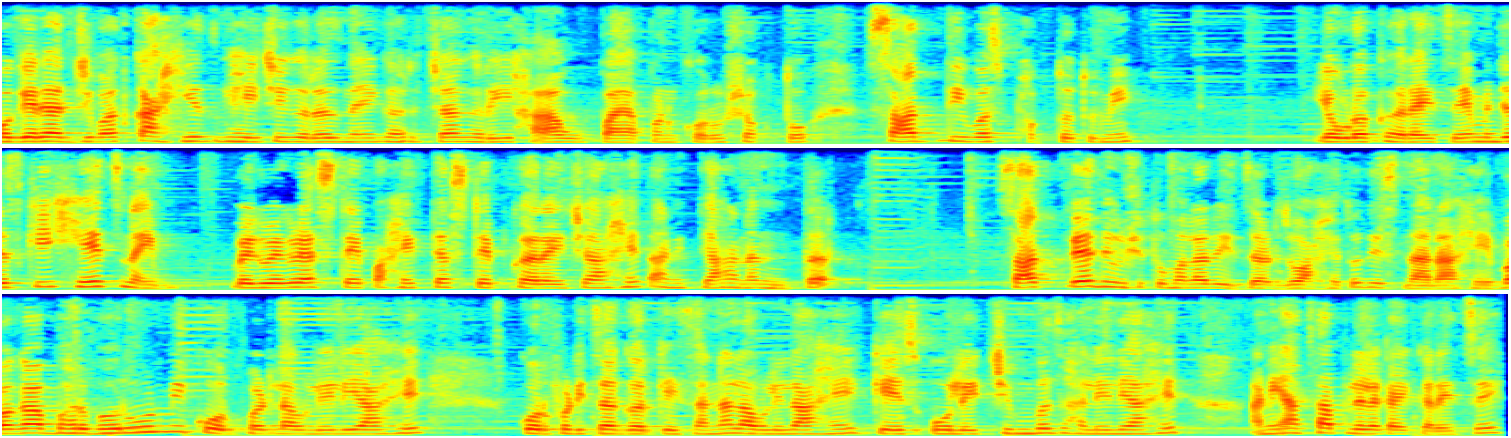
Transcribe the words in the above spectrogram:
वगैरे अजिबात काहीच घ्यायची गरज नाही. घरच्या घरी हा उपाय आपण करू शकतो. सात दिवस फक्त तुम्ही एवढं करायचं आहे म्हणजेच की हेच नाही वेगवेगळ्या स्टेप आहेत त्या स्टेप करायच्या आहेत आणि त्यानंतर सातव्या दिवशी तुम्हाला रिझल्ट जो आहे तो दिसणार आहे. बघा भरभरून मी कोरफड लावलेली आहे. कोरफडीचा गर केसांना लावलेला आहे. केस ओले चिंब झालेले आहेत. आणि आता आपल्याला काय करायचं आहे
